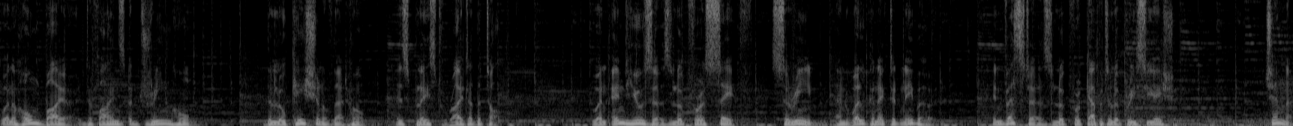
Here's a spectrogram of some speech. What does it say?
When a home buyer defines a dream home, the location of that home is placed right at the top. When end users look for a safe, serene and well-connected neighborhood, investors look for capital appreciation. Chennai,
